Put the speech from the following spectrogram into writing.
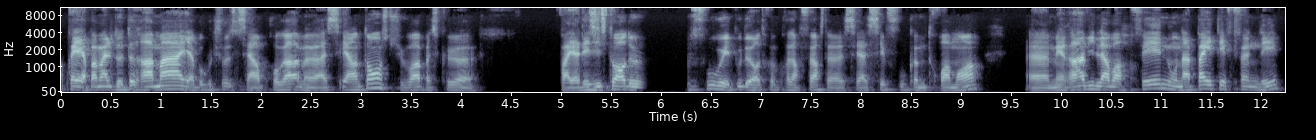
après, il y a pas mal de drama, il y a beaucoup de choses. C'est un programme assez intense, tu vois, parce que il y a des histoires de fous et tout de Entrepreneur First. c'est assez fou comme trois mois. mais ravi de l'avoir fait. Nous, on n'a pas été fundé.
